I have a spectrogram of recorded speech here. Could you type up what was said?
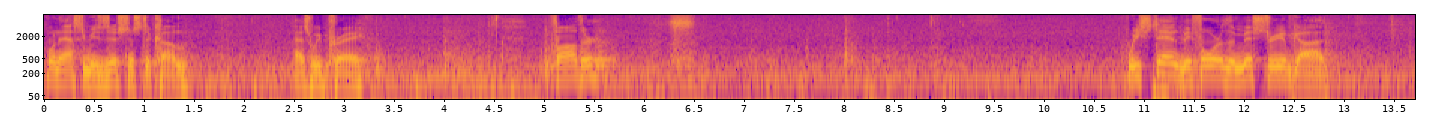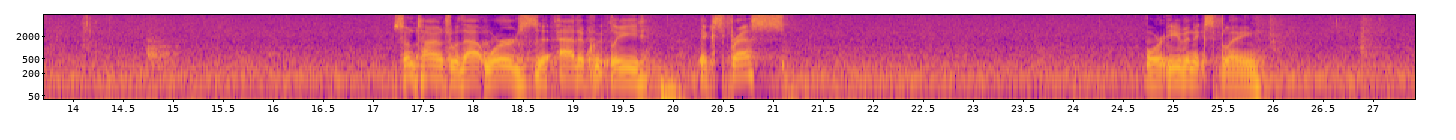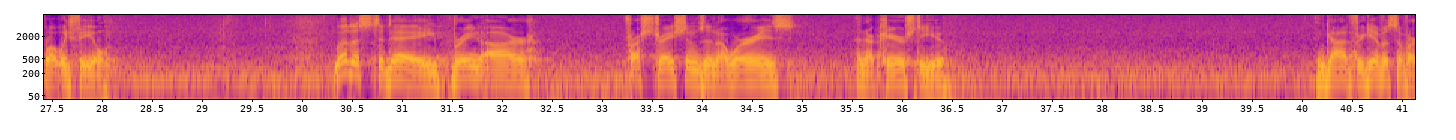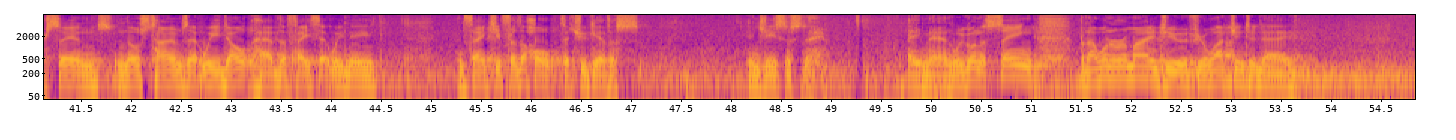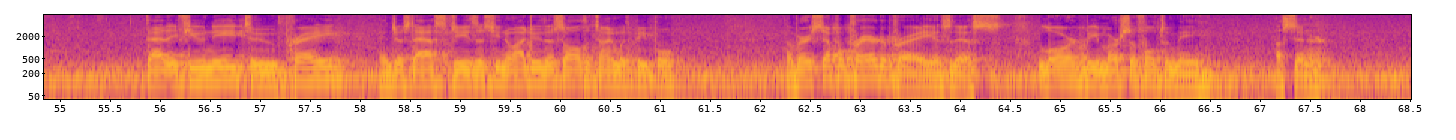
I want to ask the musicians to come as we pray. Father, we stand before the mystery of God. Sometimes without words that adequately express or even explain what we feel. Let us today bring our frustrations and our worries and our cares to you. And God, forgive us of our sins and those times that we don't have the faith that we need. And thank you for the hope that you give us. In Jesus' name, amen. We're going to sing, but I want to remind you, if you're watching today, that if you need to pray and just ask Jesus, you know, I do this all the time with people. A very simple prayer to pray is this Lord, be merciful to me, a sinner.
